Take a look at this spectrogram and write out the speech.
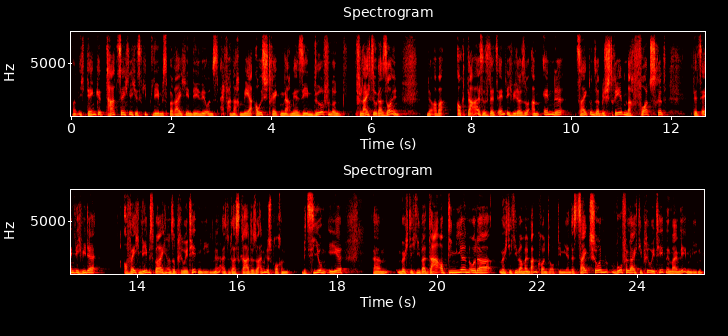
Und ich denke tatsächlich, es gibt Lebensbereiche, in denen wir uns einfach nach mehr ausstrecken, nach mehr sehen dürfen und vielleicht sogar sollen. Ne, aber auch da ist es letztendlich wieder so, am Ende zeigt unser Bestreben nach Fortschritt letztendlich wieder, auf welchen Lebensbereichen unsere Prioritäten liegen. Ne? Also du hast gerade so angesprochen, Beziehung, Ehe, ähm, möchte ich lieber da optimieren oder möchte ich lieber mein Bankkonto optimieren? Das zeigt schon, wo vielleicht die Prioritäten in meinem Leben liegen.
